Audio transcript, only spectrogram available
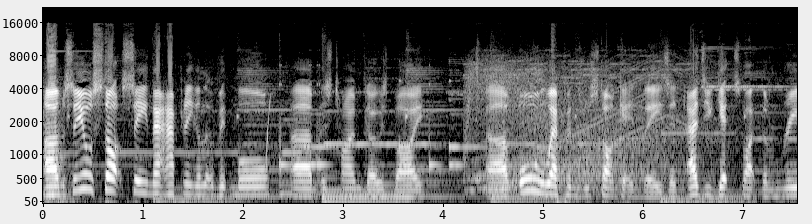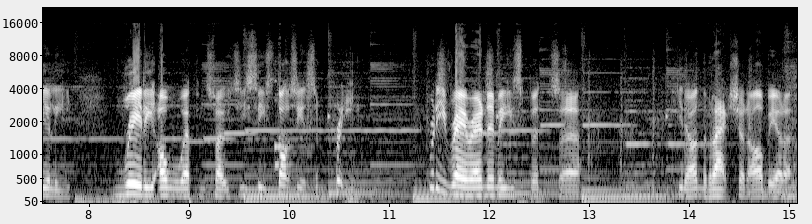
Um, so you'll start seeing that happening a little bit more um, as time goes by. Um, all the weapons will start getting these, and as you get to like the really really old weapons, folks, you see, start seeing some pretty, pretty rare enemies. But uh, you know, on the Black shot, I'll be able to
